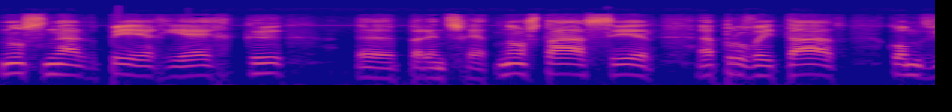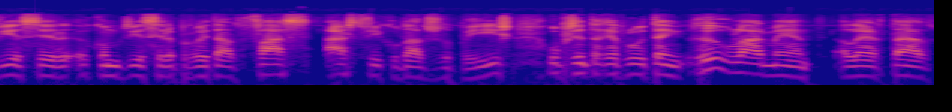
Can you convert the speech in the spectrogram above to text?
num cenário de PRR que uh, parênteses reto, não está a ser aproveitado como devia, ser, como devia ser aproveitado face às dificuldades do país. O Presidente da República tem regularmente alertado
